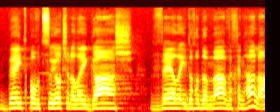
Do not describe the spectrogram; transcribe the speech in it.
בהתפרצויות של הרי געש ורעידות אדמה וכן הלאה.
